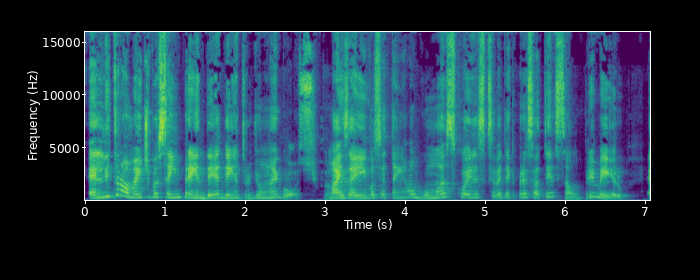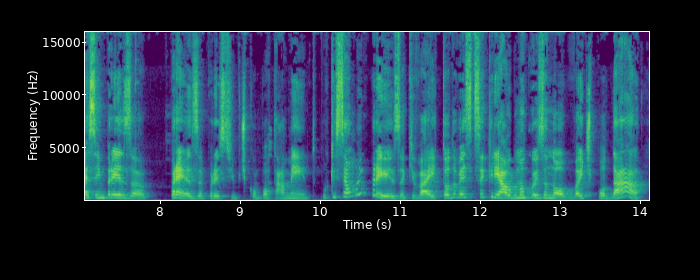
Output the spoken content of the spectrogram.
É literalmente você empreender dentro de um negócio. Tá. Mas aí você tem algumas coisas que você vai ter que prestar atenção. Primeiro, essa empresa preza por esse tipo de comportamento? Porque se é uma empresa que vai, toda vez que você criar alguma coisa nova, vai te podar,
